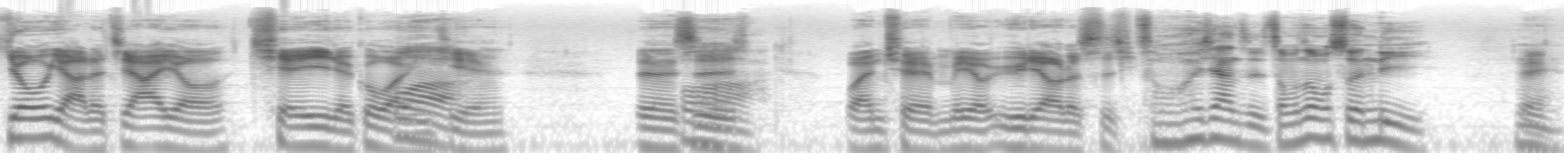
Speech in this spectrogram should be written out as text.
优雅的加油，惬意的过完一天，真的是，完全没有预料的事情。怎么会这样子？怎么这么顺利？对，嗯。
